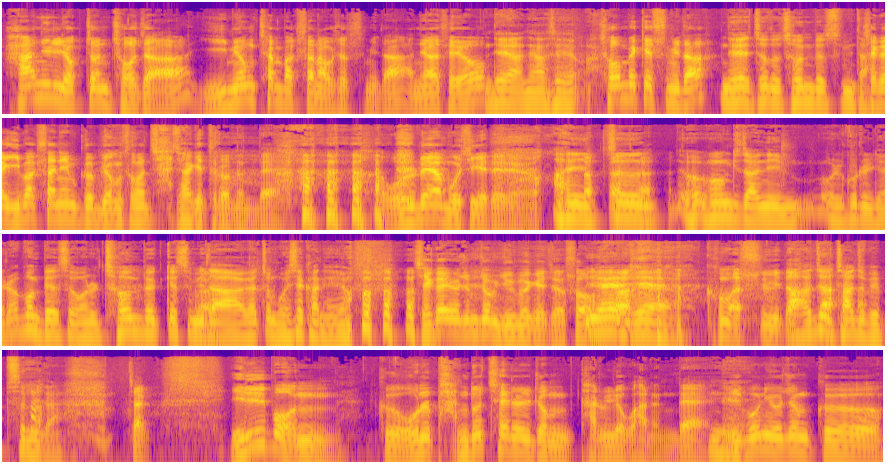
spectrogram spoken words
한일 역전 저자 이명찬 박사 나오셨습니다. 안녕하세요. 네, 안녕하세요. 처음 뵙겠습니다. 네, 저도 처음 뵙습니다. 제가 이 박사님 그 명성은 자세하게 들었는데 올해야 모시게 되네요. 아니, 저홍 기자님 얼굴을 여러 번 뵈서 오늘 처음 뵙겠습니다가 좀 어색하네요. 제가 요즘 좀 유명해져서 예, 예. 고맙습니다. 아주 자주 뵙습니다. 자, 일본 그 오늘 반도체를 좀 다루려고 하는데 네. 일본이 요즘 그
